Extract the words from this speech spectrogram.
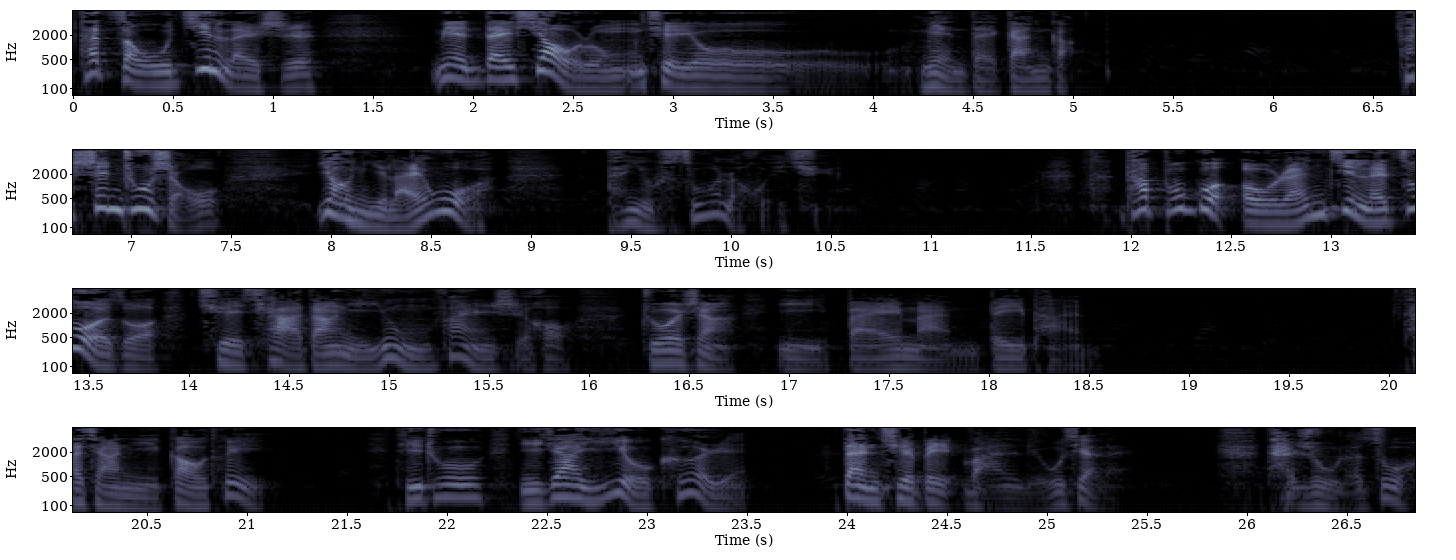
他走进来时，面带笑容，却又面带尴尬。他伸出手，要你来握，但又缩了回去。他不过偶然进来坐坐，却恰当你用饭时候，桌上已摆满杯盘。他向你告退，提出你家已有客人，但却被挽留下来。他入了座，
